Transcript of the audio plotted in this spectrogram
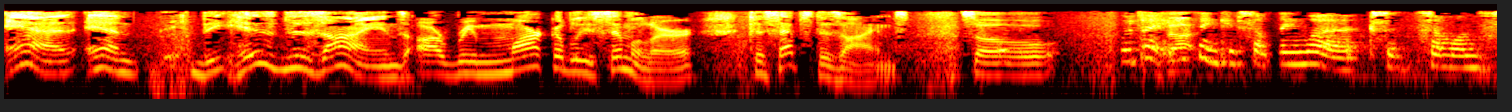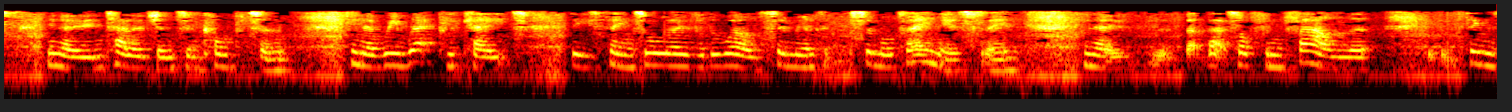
and and the, his designs are remarkably similar to Sepp's designs. So Well, don't you think if something works and someone's, you know, intelligent and competent, you know, we replicate these things all over the world simul- simultaneously. You know, that, that's often found that things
